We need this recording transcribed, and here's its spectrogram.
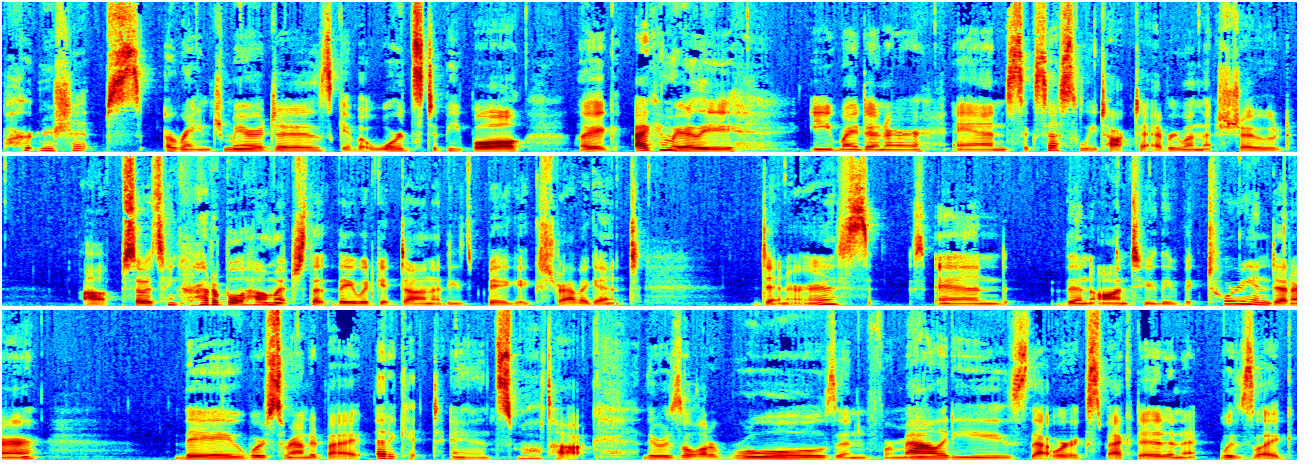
partnerships, arrange marriages, give awards to people. Like, I can barely eat my dinner and successfully talk to everyone that showed up. So it's incredible how much that they would get done at these big, extravagant dinners. And then on to the Victorian dinner, they were surrounded by etiquette and small talk. There was a lot of rules and formalities that were expected, and it was like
